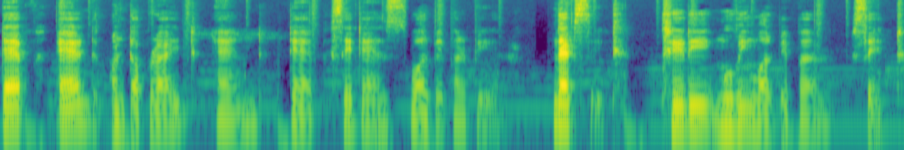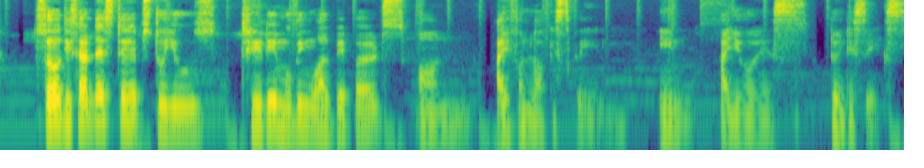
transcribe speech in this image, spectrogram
Tap add on top right and tap set as wallpaper pair. That's it. 3D moving wallpaper set. So these are the steps to use 3D moving wallpapers on iPhone lock screen in iOS 26.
